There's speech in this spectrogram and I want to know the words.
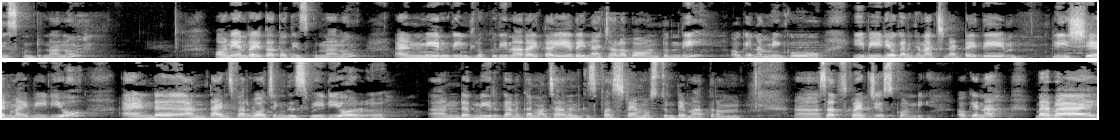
తీసుకుంటున్నాను. ఆనియన్ రైతాతో తీసుకున్నాను. అండ్ మీరు దీంట్లో పుదీనా రైతా ఏదైనా చాలా బాగుంటుంది. ఓకేనా? మీకు ఈ వీడియో కనుక నచ్చినట్టయితే please share my video. And and thanks for watching this video and మీరు కనుక నా ఛానల్కి ఫస్ట్ టైం వస్తుంటే మాత్రం సబ్స్క్రైబ్ చేసుకోండి. ఓకేనా? Bye bye.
